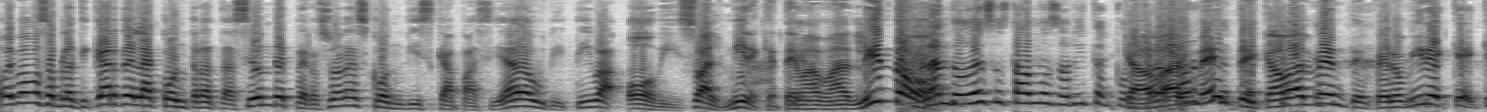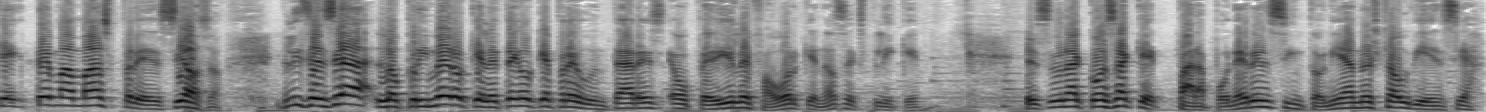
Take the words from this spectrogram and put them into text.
hoy vamos a platicar de la contratación de personas con discapacidad auditiva o visual. Mire, qué ah, tema más lindo. Hablando de eso estábamos ahorita con Cabalmente, cabalmente, pero mire qué, qué tema más precioso. Licenciada, lo primero que le tengo que preguntar es, o pedirle favor que nos explique es una cosa que para poner en sintonía a nuestra audiencia,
